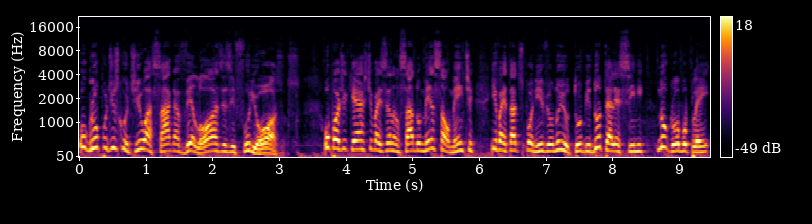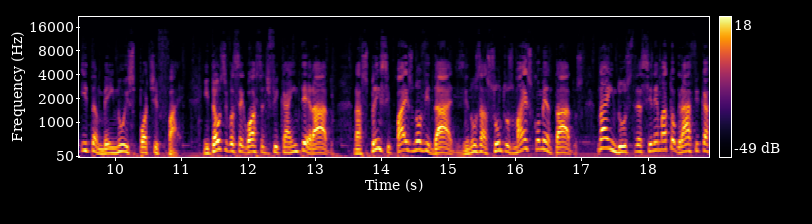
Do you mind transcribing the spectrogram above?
o grupo discutiu a saga Velozes e Furiosos. O podcast vai ser lançado mensalmente e vai estar disponível no YouTube do Telecine, no Globoplay e também no Spotify. Então, se você gosta de ficar inteirado nas principais novidades e nos assuntos mais comentados na indústria cinematográfica,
